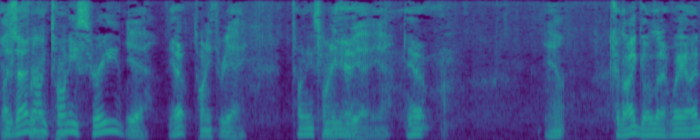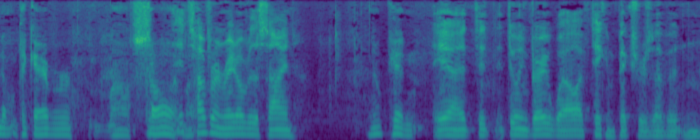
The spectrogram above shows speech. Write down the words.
like Is that on twenty three? Yeah, Yep, 23A. twenty three. 23A, yeah. Yep. Yeah. Could I go that way? I don't think I ever uh, saw it. It's hovering right over the sign. no kidding. Yeah, it's it, doing very well. I've taken pictures of it, and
